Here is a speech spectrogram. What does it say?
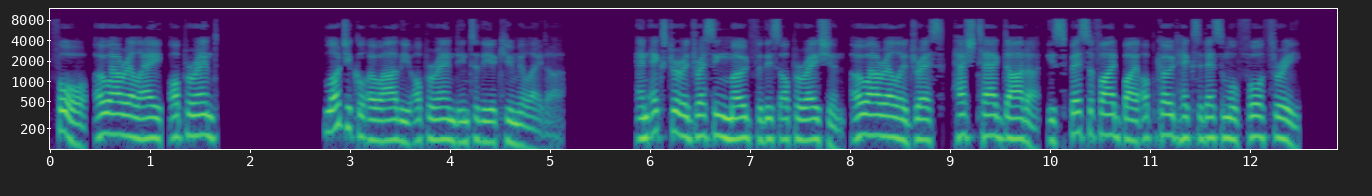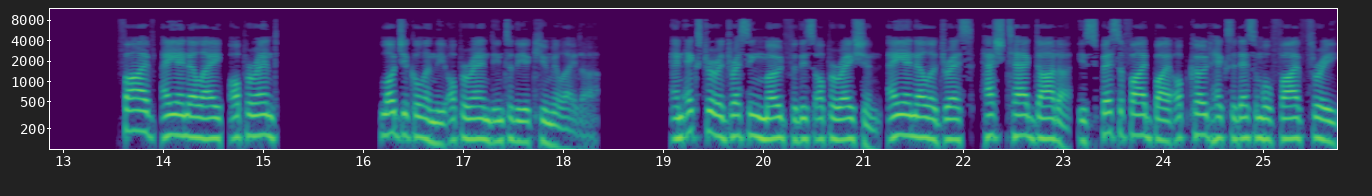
4, ORLA, operand Logical OR the operand into the accumulator. An extra addressing mode for this operation, ORL address, hashtag data, is specified by opcode hexadecimal 43 5, ANLA, operand Logical and the operand into the accumulator. An extra addressing mode for this operation, ANL address, hashtag data, is specified by opcode hexadecimal 53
